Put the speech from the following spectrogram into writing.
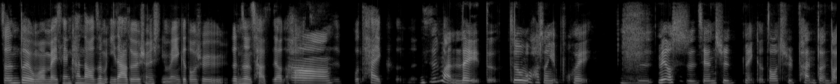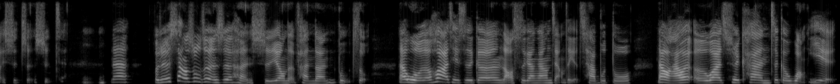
针对我们每天看到这么一大堆讯息，每一个都去认真查资料的话，嗯，不太可能。其实蛮累的，就我好像也不会，就是没有时间去每个都去判断到底是真是假。嗯、那我觉得上述真的是很实用的判断步骤。那我的话，其实跟老师刚刚讲的也差不多。那我还会额外去看这个网页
